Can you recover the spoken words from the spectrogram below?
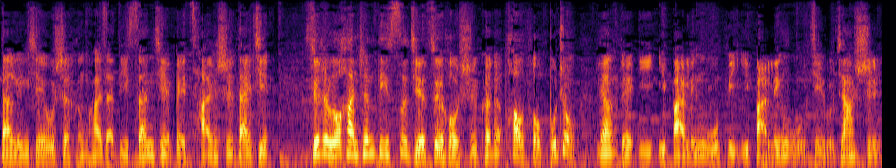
但领先优势很快在第三节被蚕食殆尽。随着罗汉琛第四节最后时刻的抛投不中，两队以一百零五比一百零五进入加时。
